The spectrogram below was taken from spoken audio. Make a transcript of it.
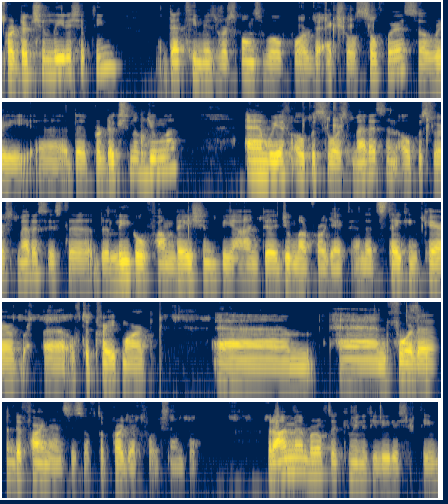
production leadership team. That team is responsible for the actual software, so really uh, the production of Joomla. And we have Open Source Matters, and Open Source Matters is the, the legal foundation behind the Joomla project, and it's taking care uh, of the trademark um, and for the, the finances of the project, for example. But I'm a member of the community leadership team,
